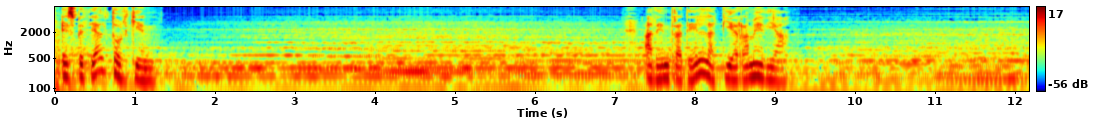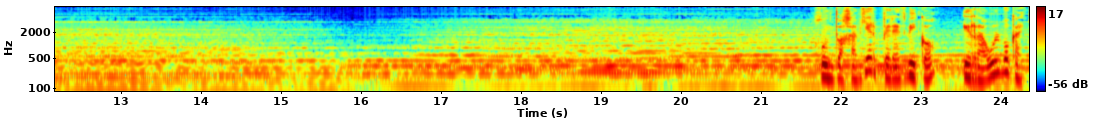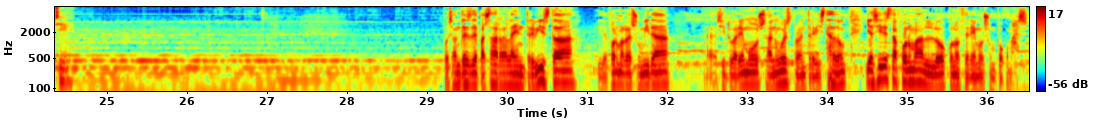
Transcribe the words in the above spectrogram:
Especial Tolkien. adéntrate en la Tierra Media. Junto a Javier Pérez Vico y Raúl Bocaché. Pues antes de pasar a la entrevista y de forma resumida, eh, situaremos a nuestro entrevistado y así de esta forma lo conoceremos un poco más.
